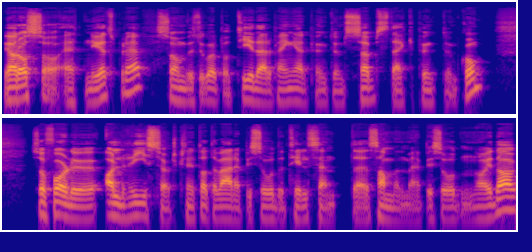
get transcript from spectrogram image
Vi har også et nyhetsbrev som hvis du går på tiderpenger.substack.com, så får du all research knytta til hver episode tilsendt eh, sammen med episoden. Og i dag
